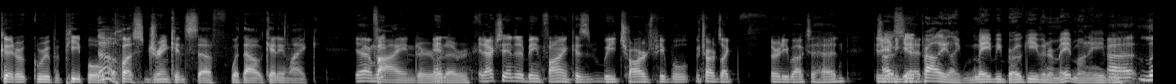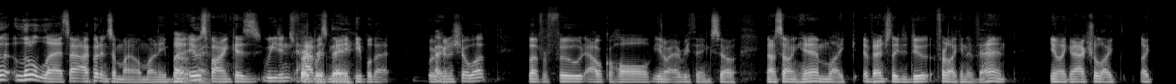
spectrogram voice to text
good group of people Oh. plus drink and stuff without getting like yeah, and we- fined or whatever. It actually ended up being fine because we charged people. We charged like 30 bucks a head because Oh, you're so gonna you get probably like maybe broke even or made money. Even. uh, li- a little less. I, I put in some of my own money, but Oh, it was right. fine because we didn't for have as many people that were Right. going to show up. But for food, alcohol, you know, everything. So, and I was telling him like eventually to do it for like an event, you know, like an actual like like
